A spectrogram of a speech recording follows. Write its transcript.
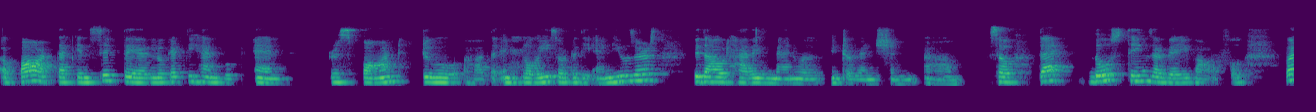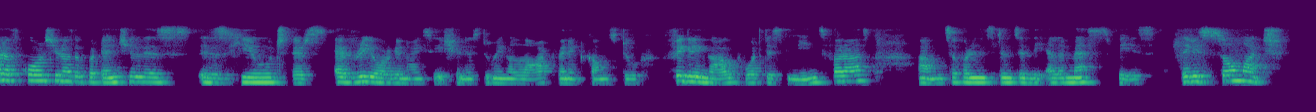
a bot that can sit there, look at the handbook, and respond to uh, the employees or to the end users without having manual intervention. Um, so that those things are very powerful. But of course, you know the potential is is huge. There's every organization is doing a lot when it comes to figuring out what this means for us. Um, so, for instance, in the LMS space, there is so much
